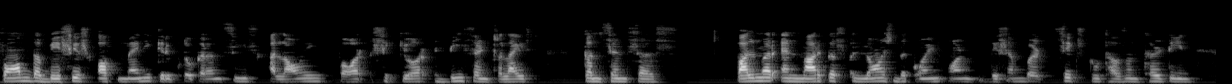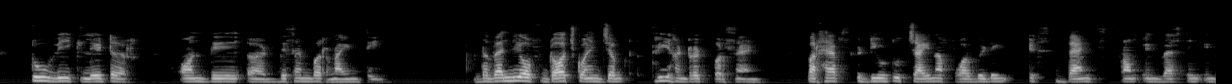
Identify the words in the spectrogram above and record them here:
form the basis of many cryptocurrencies, allowing for secure, decentralized consensus. Palmer and Markus launched the coin on December 6, 2013. Two weeks later, on the uh, December 19, the value of Dogecoin jumped 300%, perhaps due to China forbidding its banks from investing in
